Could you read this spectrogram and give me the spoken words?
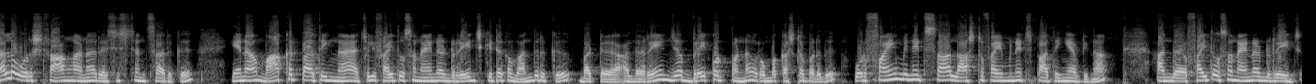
நல்ல ஒரு ஸ்ட்ராங்கான ரெசிஸ்டன்ஸாக இருக்குது ஏன்னா மார்க்கெட் பார்த்தீங்கன்னா actually five thousand nine hundred range கிட்டக்க வந்திருக்கு. பட் அந்த ரேஞ்சை பிரேக் அவுட் பண்ண ரொம்ப கஷ்டப்படுது. ஒரு ஃபைவ் மினிட்ஸாக லாஸ்ட் ஃபைவ் மினிட்ஸ் பார்த்தீங்க அப்படின்னா அந்த five thousand nine hundred range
